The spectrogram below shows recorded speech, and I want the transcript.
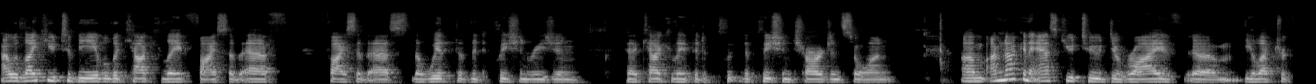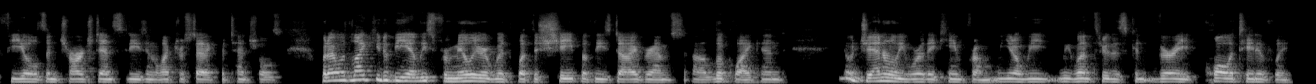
I would like you to be able to calculate phi sub f phi sub s, the width of the depletion region, uh, calculate the de depletion charge, and so on. Um, I'm not going to ask you to derive um, the electric fields and charge densities and electrostatic potentials, but I would like you to be at least familiar with what the shape of these diagrams uh, look like and you know generally where they came from. You know, we we went through this very qualitatively,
